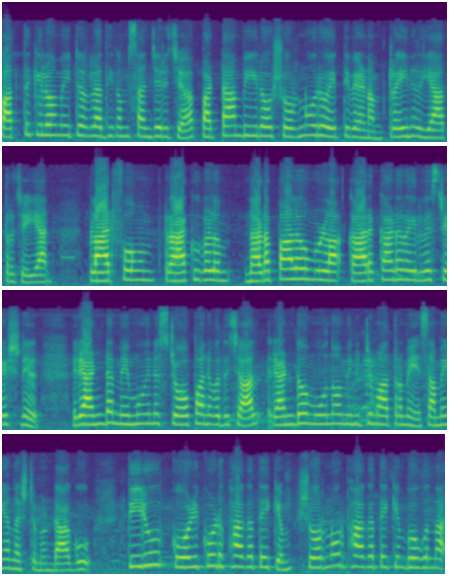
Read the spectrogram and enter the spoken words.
പത്ത് കിലോമീറ്ററിലധികം സഞ്ചരിച്ച് പട്ടാമ്പിയിലോ ഷൊർണൂരോ എത്തി വേണം ട്രെയിനിൽ യാത്ര ചെയ്യാൻ. പ്ലാറ്റ്ഫോമും ട്രാക്കുകളും നടപ്പാലവുമുള്ള കാരക്കാട് റെയിൽവേ സ്റ്റേഷനിൽ രണ്ട് മെമുവിന് സ്റ്റോപ്പ് അനുവദിച്ചാൽ രണ്ടോ മൂന്നോ മിനിറ്റ് മാത്രമേ സമയനഷ്ടമുണ്ടാകൂ. തിരൂർ കോഴിക്കോട് ഭാഗത്തേക്കും ഷൊർണൂർ ഭാഗത്തേക്കും പോകുന്ന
